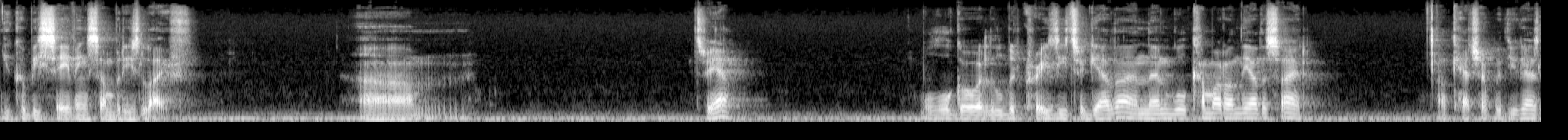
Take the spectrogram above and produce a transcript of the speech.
You could be saving somebody's life. Um, so, yeah, we'll go a little bit crazy together, and then we'll come out on the other side. I'll catch up with you guys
